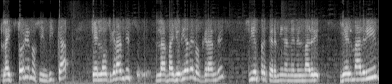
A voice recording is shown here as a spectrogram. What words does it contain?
la historia nos indica que los grandes, la mayoría de los grandes siempre terminan en el Madrid. Y el Madrid,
